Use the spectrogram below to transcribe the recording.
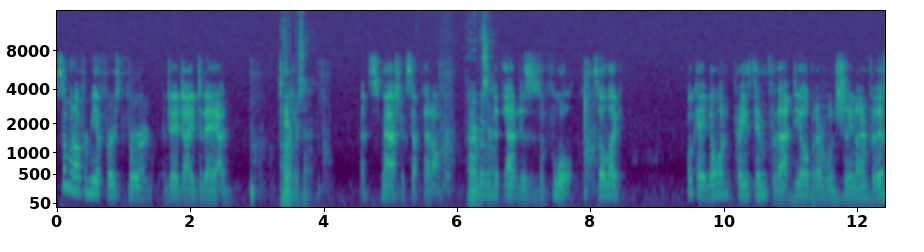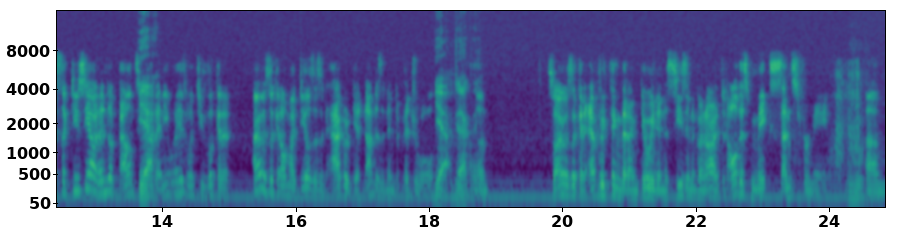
Someone offered me a first for Jay Ajayi today. I'd take 100%. it. I'd smash accept that offer. 100%. Whoever did that is a fool. So like, okay, no one praised him for that deal, but everyone's shitting on him for this. Like, do you see how it ended up balancing Yeah. out anyways? Once you look at it, I always look at all my deals as an aggregate, not as an individual. Yeah, exactly. Um, so I always look at everything that I'm doing in a season and going, all right, did all this make sense for me? Mhm. Um,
